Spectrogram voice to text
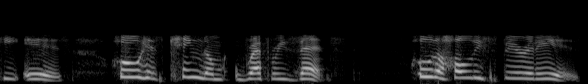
He is, who His kingdom represents, who the Holy Spirit is.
